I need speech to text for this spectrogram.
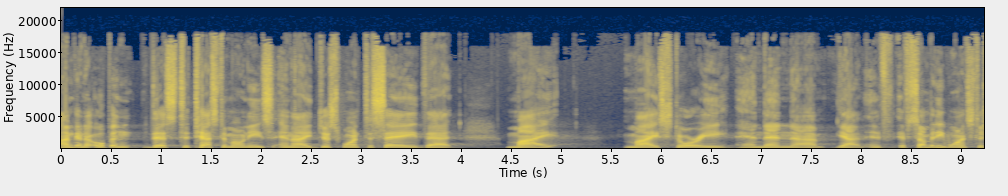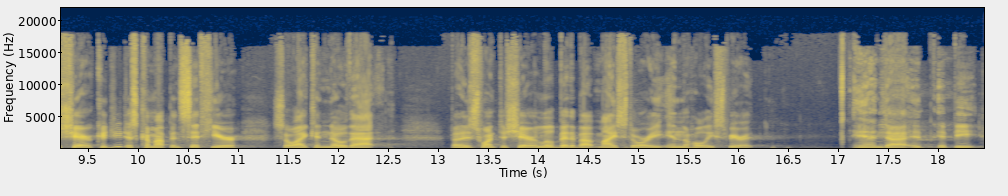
I'm going to open this to testimonies, and I just want to say that my my story, and then um, yeah, if, if somebody wants to share, could you just come up and sit here so I can know that? But I just want to share a little bit about my story in the Holy Spirit, and uh, it it be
